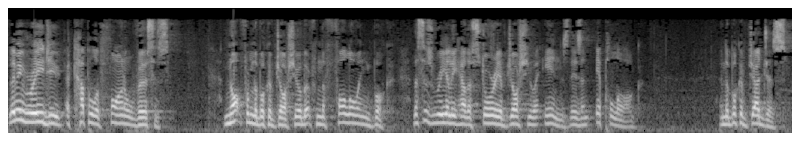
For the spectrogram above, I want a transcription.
Let me read you a couple of final verses. Not from the book of Joshua, but from the following book. This is really how the story of Joshua ends. There's an epilogue in the book of Judges.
